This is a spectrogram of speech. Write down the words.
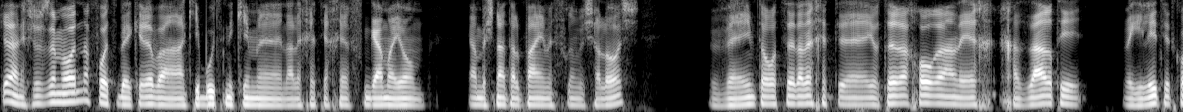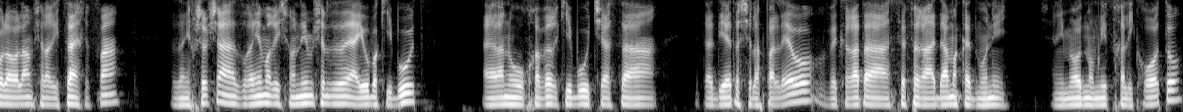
כן, אני חושב שזה מאוד נפוץ בקרב הקיבוצניקים ללכת יחף, גם היום, גם בשנת 2023. ואם אתה רוצה ללכת יותר אחורה לאיך חזרתי וגיליתי את כל העולם של הריצה יחפה, אז אני חושב שהזרעים הראשונים של זה היו בקיבוץ. היה לנו חבר קיבוץ שעשה את הדיאטה של הפלאו, וקרא את הספר האדם הקדמוני, שאני מאוד ממליץ לך לקרוא אותו.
